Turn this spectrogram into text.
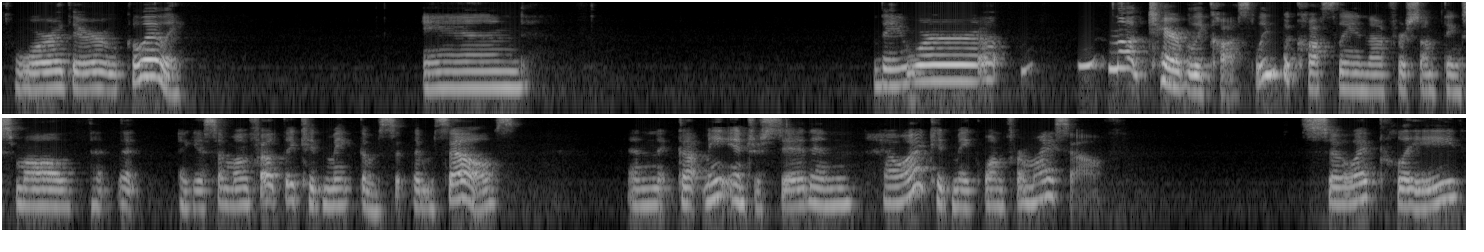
for their ukulele. And they were uh, not terribly costly, but costly enough for something small that, that I guess someone felt they could make them themselves. And it got me interested in how I could make one for myself. So I played,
